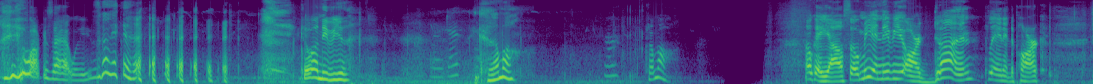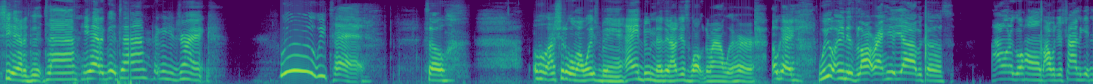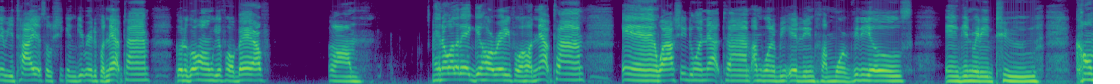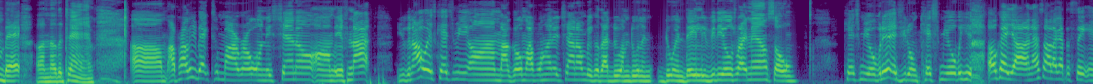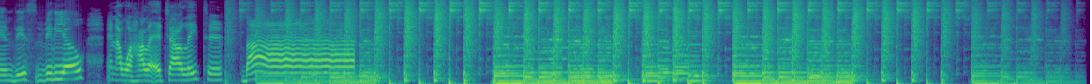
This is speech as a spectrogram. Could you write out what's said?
you walking sideways. Come on, Nivea. Come on. Come on. Okay, y'all. So me and Nivea are done playing at the park. She had a good time. You had a good time? Take you drink. Woo, we tired. So, oh, I should have worn my waistband. I ain't do nothing. I just walked around with her. Okay, we gonna end this vlog right here, y'all, because I want to go home. I was just trying to get Nivea tired so she can get ready for nap time. Gonna go home, give her a bath. Um, and all of that, get her ready for her nap time. And while she's doing nap time, I'm going to be editing some more videos and getting ready to come back another time. Um, I'll probably be back tomorrow on this channel. Um, if not, you can always catch me on my Goldmouth 400 channel because I do I'm doing doing daily videos right now. So catch me over there if you don't catch me over here. Okay, y'all, and that's all I got to say in this video. And I will holler at y'all later. Bye.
